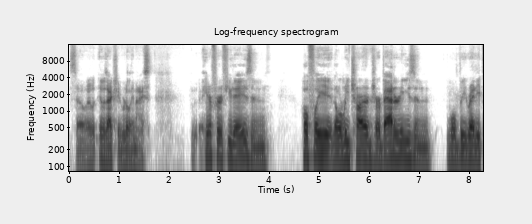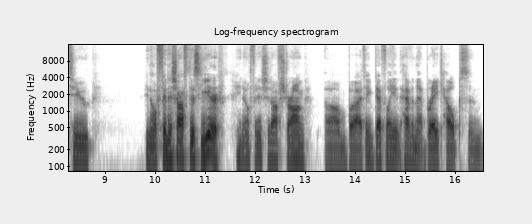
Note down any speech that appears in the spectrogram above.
So it, it was actually really nice. Here for a few days, and hopefully it'll recharge our batteries, and we'll be ready to, you know, finish off this year. You know, finish it off strong. Um, but I think definitely having that break helps, and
